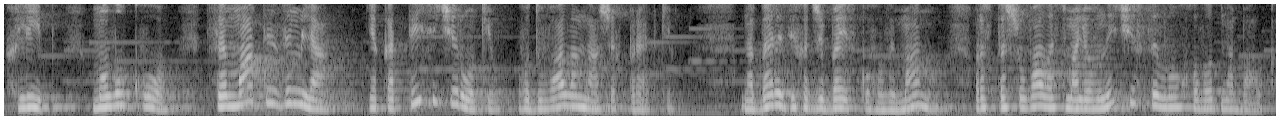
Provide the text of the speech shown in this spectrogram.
хліб, молоко, це мати земля, яка тисячі років годувала наших предків. На березі Хаджибейського лиману розташувалось мальовниче село Холодна Балка.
